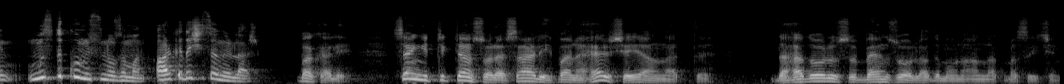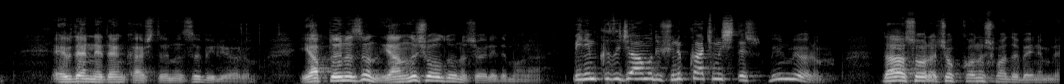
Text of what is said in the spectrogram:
e, mıstık konuşsun o zaman. Arkadaşı sanırlar. Bak Ali, sen gittikten sonra Salih bana her şeyi anlattı. Daha doğrusu ben zorladım onu anlatması için. Evden neden kaçtığınızı biliyorum. Yaptığınızın yanlış olduğunu söyledim ona. Benim kızacağımı düşünüp kaçmıştır. Bilmiyorum. Daha sonra çok konuşmadı benimle.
